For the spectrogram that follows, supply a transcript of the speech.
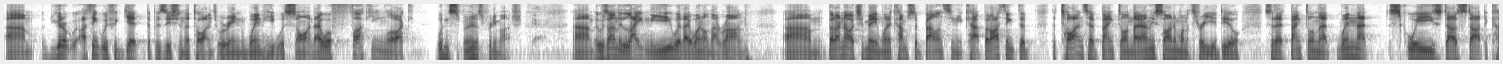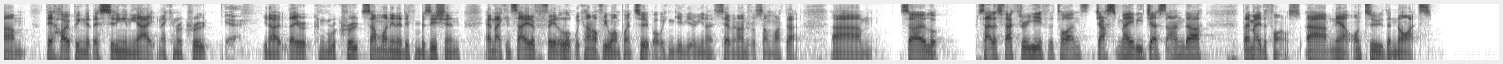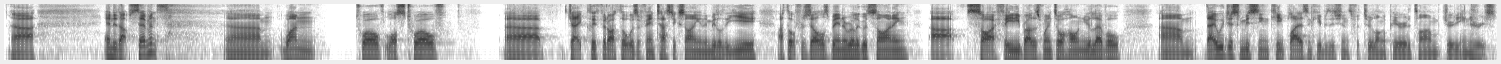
Um, you got. I think we forget the position the Titans were in when he was signed. They were fucking like wooden spooners, pretty much. Yeah. Um, it was only late in the year where they went on that run. Um, but I know what you mean when it comes to balancing your cap. But I think the the Titans have banked on. They only signed him on a three year deal, so they've banked on that. When that squeeze does start to come, they're hoping that they're sitting in the eight and they can recruit Yeah. you know, they rec- can recruit someone in a different position and they can say to Fifita, look, we can't offer you 1.2, but we can give you, you know, 700 or something like that. Um, so, look, satisfactory year for the Titans, just maybe just under. They made the finals. Um, now, on to the Knights. Uh, ended up seventh, um, won 12, lost 12. Uh, Jake Clifford, I thought was a fantastic signing in the middle of the year. I thought Frizell's been a really good signing. Uh, Saifiti brothers went to a whole new level. Um, they were just missing key players and key positions for too long a period of time due to injuries.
